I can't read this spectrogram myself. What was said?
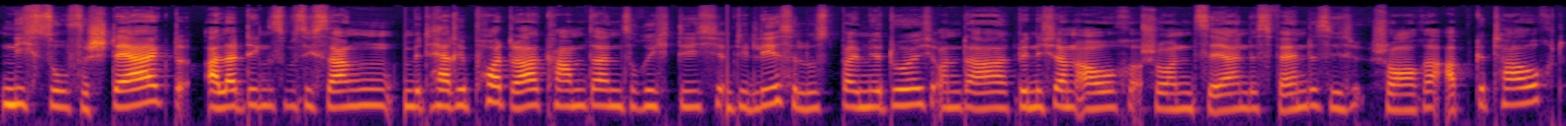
nicht so verstärkt. Allerdings muss ich sagen, mit Harry Potter kam dann so richtig die Leselust bei mir durch und da bin ich dann auch schon sehr in das Fantasy-Genre abgetaucht.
